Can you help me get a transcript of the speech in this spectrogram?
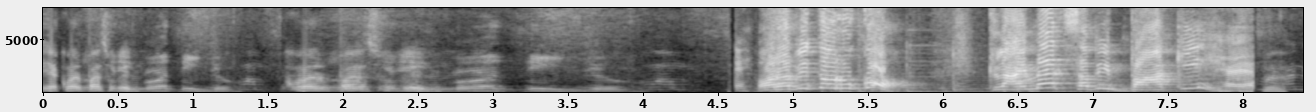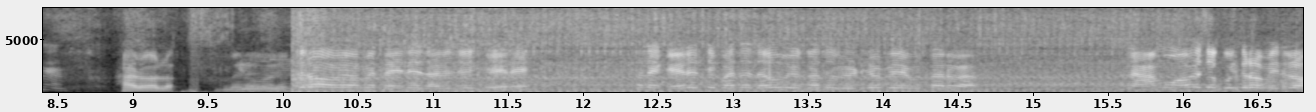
એકવાર પાછું કરી ગોતી જો એકવાર પાછું કરી ગોતી જો और अभी तो रुको क्लाइमैक्स अभी बाकी है હાલો હાલો મિત્રો હવે અમે થઈને જ આવી છીએ ઘેરે અને ઘેરેથી પાછા જવું એકાદો વિડીયો બે ઉતારવા અને આમો આવે છે કૂતરો મિત્રો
